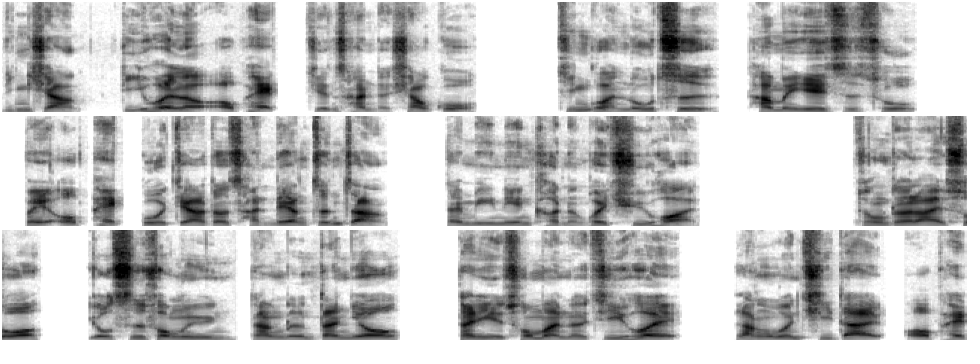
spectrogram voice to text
影响，诋毁了 OPEC 减产的效果。尽管如此，他们也指出，非 OPEC 国家的产量增长。在明年可能会趋缓。总的来说，油市风云让人担忧，但也充满了机会，让我们期待 OPEC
